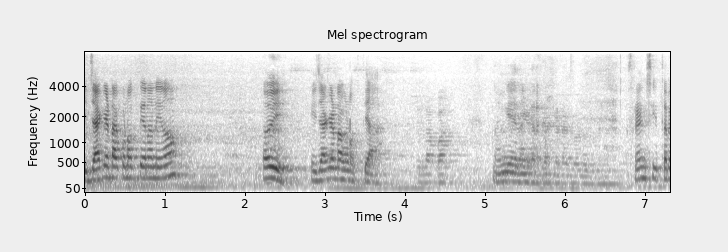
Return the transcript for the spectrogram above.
ಈ ಜಾಕೆಟ್ ಹಾಕೊಂಡು ಹೋಗ್ತೀಯ ನೀನು ಓಯ್ ಈ ಜಾಕೆಟ್ ಹಾಕೊಂಡು ಹೋಗ್ತೀಯಾ? ನನಗೆ ಫ್ರೆಂಡ್ಸ್ ಈ ಥರ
